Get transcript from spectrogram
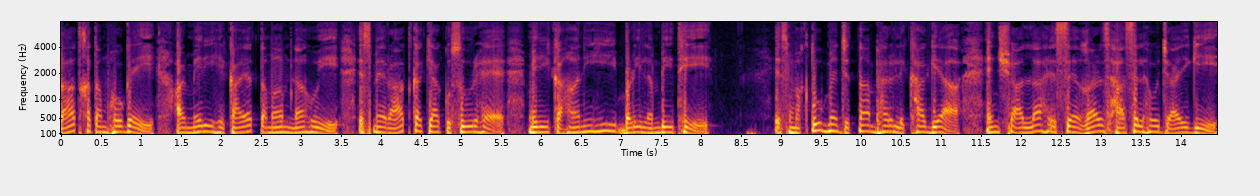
رات ختم ہو گئی اور میری حکایت تمام نہ ہوئی۔ اس میں رات کا کیا قصور ہے؟ میری کہانی ہی بڑی لمبی تھی۔ اس مکتوب میں جتنا بھر لکھا گیا، انشاءاللہ اللہ اس سے غرض حاصل ہو جائے گی۔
